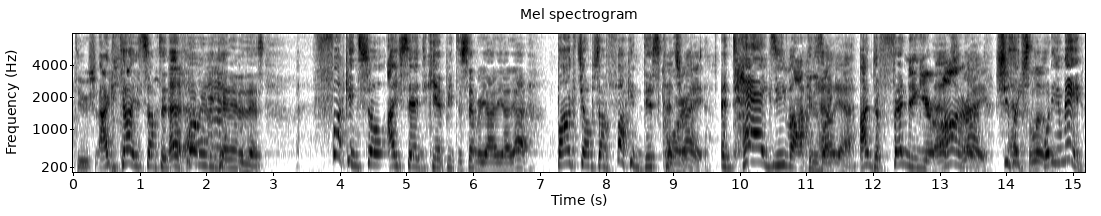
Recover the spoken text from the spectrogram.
a douche. I can tell you something before we even get into this. Fucking so I said you can't beat the Simmer, yada yada yada. Bonk jumps on fucking Discord. That's right. And tags Evok and is Hell like, yeah. I'm defending your That's honor. right. She's Absolutely. like, What do you mean?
